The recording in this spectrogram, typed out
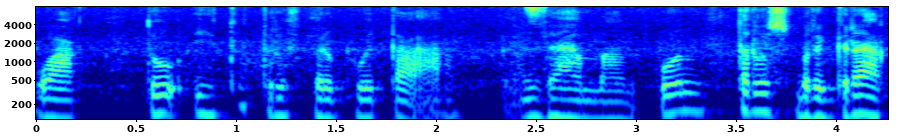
waktu itu terus berputar. Zaman pun terus bergerak.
